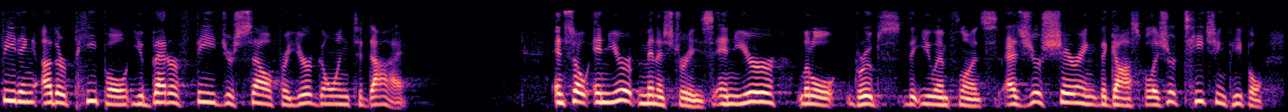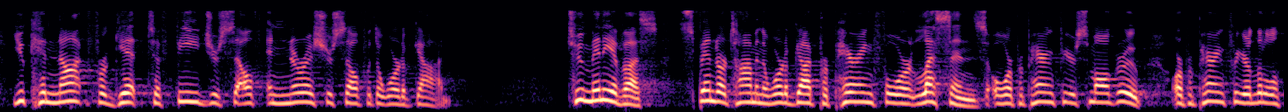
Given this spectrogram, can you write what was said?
feeding other people, you better feed yourself or you're going to die. And so, in your ministries, in your little groups that you influence, as you're sharing the gospel, as you're teaching people, you cannot forget to feed yourself and nourish yourself with the Word of God. Too many of us spend our time in the Word of God preparing for lessons or preparing for your small group or preparing for your little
